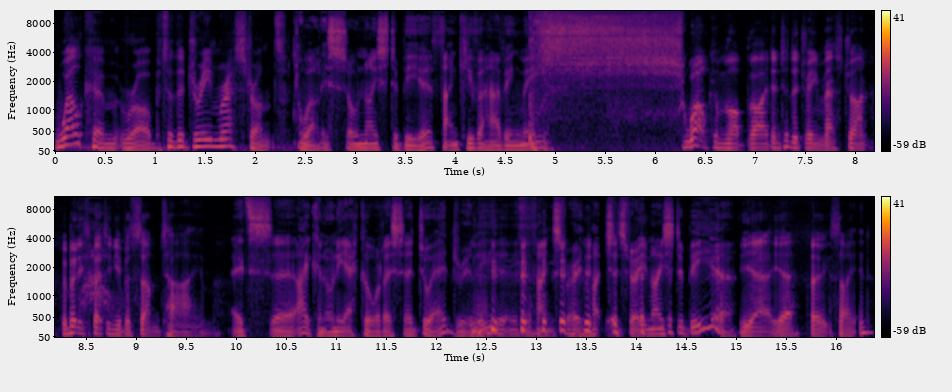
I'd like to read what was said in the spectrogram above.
Welcome, Rob, to the Dream Restaurant. Well, it's so nice to be here. Thank you for having me. Welcome, Rob Brydon, to the Dream Restaurant. We've been expecting you for some time. It's uh, I can only echo what I said to Ed. Really, uh, thanks very much. It's very nice to be here. Yeah, yeah, very exciting.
